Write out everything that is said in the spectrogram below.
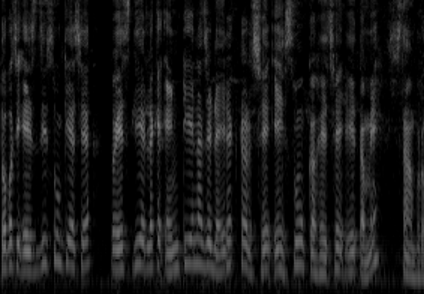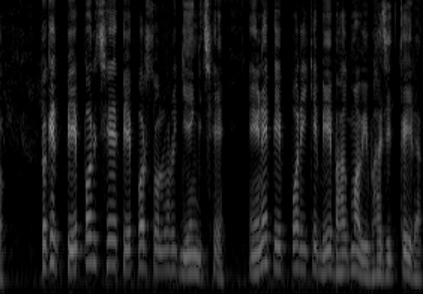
તો પછી એસજી શું કહે છે? તો એસજી એટલે કે એનટીએના જે ડાયરેક્ટર છે એ શું કહે છે એ તમે સાંભળો. તો કે પેપર છે, પેપર સોલ્વર ગેંગ છે. એણે પેપર એ કે બે ભાગમાં વિભાજિત કર્યા.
